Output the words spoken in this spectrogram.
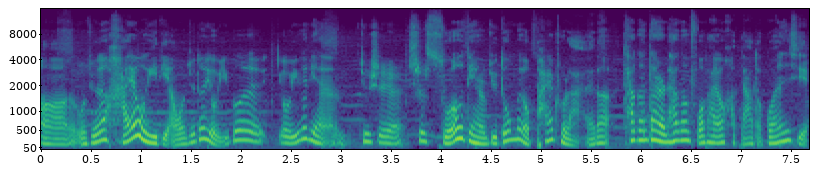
呃，我觉得还有一点，我觉得有一个有一个点，就是是所有电视剧都没有拍出来的。它跟但是它跟佛法有很大的关系，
